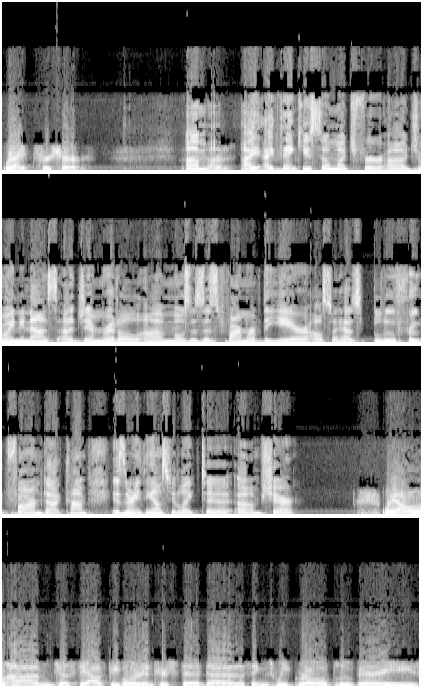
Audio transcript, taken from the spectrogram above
right, for sure. Um, Uh-huh. I, I thank you so much for uh, joining us. Uh, Jim Riddle, uh, Moses' Farmer of the Year, also has bluefruitfarm.com. Is there anything else you'd like to um, share? Well, um, just yeah, if people are interested, uh, the things we grow: blueberries,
